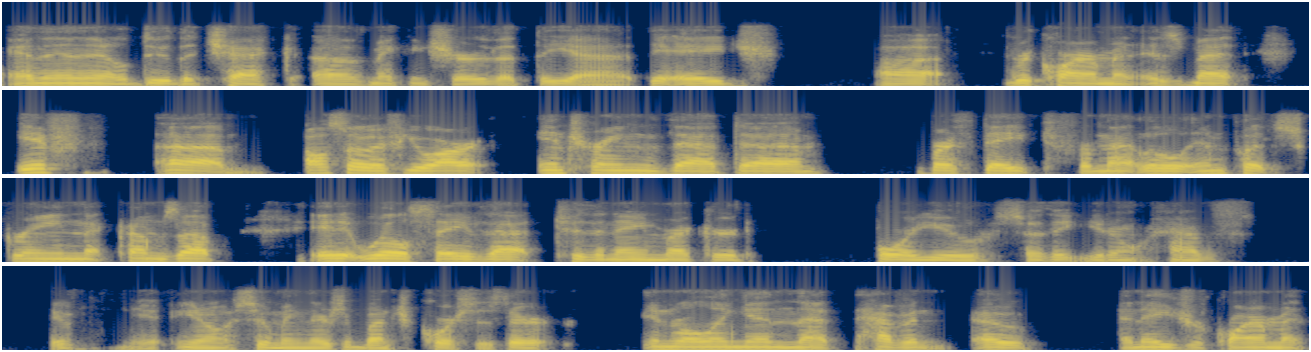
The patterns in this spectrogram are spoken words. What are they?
and then it'll do the check of making sure that the uh, the age uh, requirement is met. If um, also if you are entering that um, birth date from that little input screen that comes up, it, it will save that to the name record for you so that you don't have if you know assuming there's a bunch of courses they're enrolling in that haven't a, an age requirement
